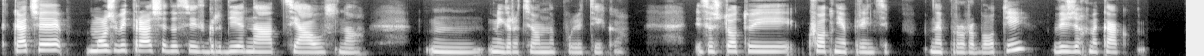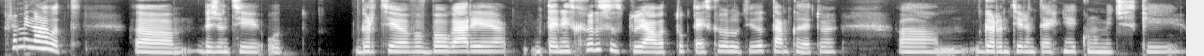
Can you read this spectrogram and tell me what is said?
Така че, може би трябваше да се изгради една цялостна м- миграционна политика. Защото и квотния принцип не проработи. Виждахме как преминават а, бежанци от Гърция в България. Те не искаха да се застояват тук, те искаха да отидат там, където е а, гарантиран техния економически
